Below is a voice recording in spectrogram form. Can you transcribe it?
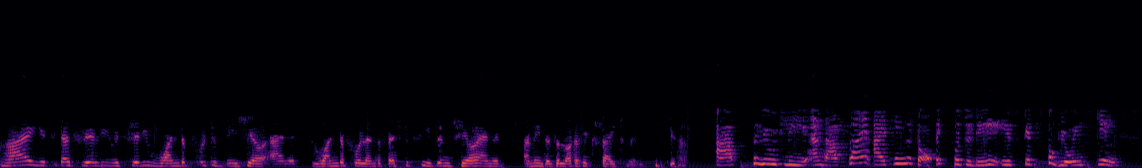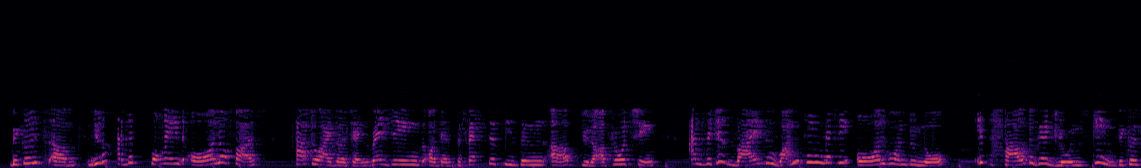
Hi, it's just really, it's really wonderful to be here and it's wonderful and the festive season's here and it's, I mean, there's a lot of excitement. Absolutely. And that's why I think the topic for today is tips for glowing skin. Because, um, you know, at this point, all of us have to either attend weddings or there's the festive season, uh, you know, approaching. And which is why the one thing that we all want to know is how to get glowing skin. Because,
